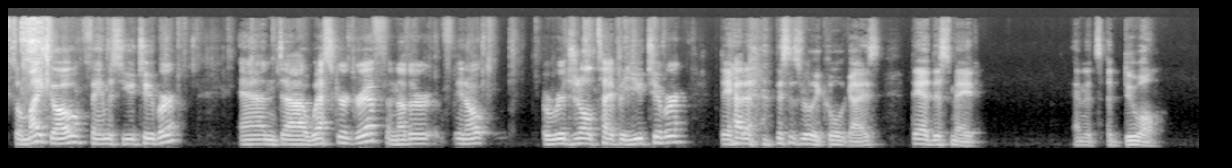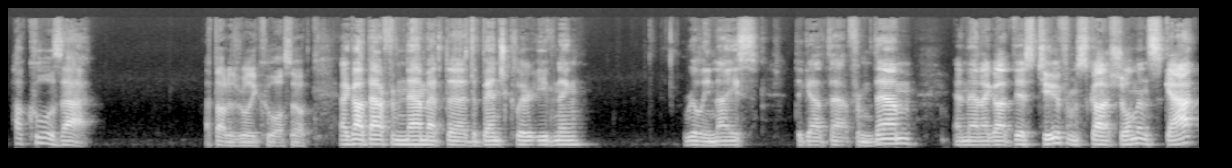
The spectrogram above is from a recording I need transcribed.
So Mike O, famous YouTuber, and uh Wesker Griff, another you know original type of YouTuber. They had a this is really cool, guys. They had this made, and it's a dual. How cool is that? I thought it was really cool. So I got that from them at the the bench clear evening. Really nice to get that from them. And then I got this too from Scott Schulman, Scat.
